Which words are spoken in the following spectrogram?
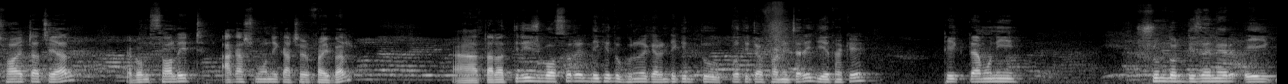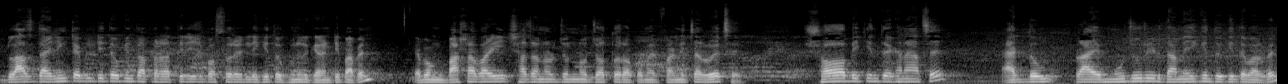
ছয়টা চেয়ার এবং সলিড আকাশমণি কাঠের ফাইবার তারা 30 বছরের লিখিত ঘুরের গ্যারান্টি কিন্তু প্রতিটা ফার্নিচারেই দিয়ে থাকে। ঠিক তেমনি সুন্দর ডিজাইনের এই গ্লাস ডাইনিং টেবিলটিতেও কিন্তু আপনারা 30 বছরের লিখিত গুণের গ্যারান্টি পাবেন এবং বাসাবাড়ি সাজানোর জন্য যত রকমের ফার্নিচার রয়েছে, সবই কিন্তু এখানে আছে। একদম প্রায় মজুরির দামেই কিন্তু কিনতে পারবেন।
